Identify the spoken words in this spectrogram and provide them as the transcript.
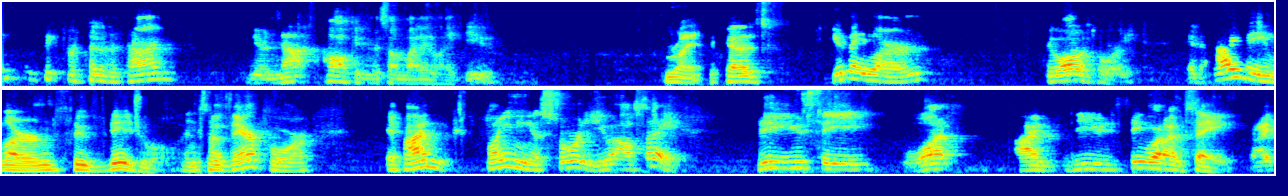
66% of the time, you're not talking to somebody like you. Right. Because you may learn through auditory, and I may learn through visual. And so, therefore, if I'm explaining a story to you, I'll say, Do you see what I'm, do you see what I'm saying? Right?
